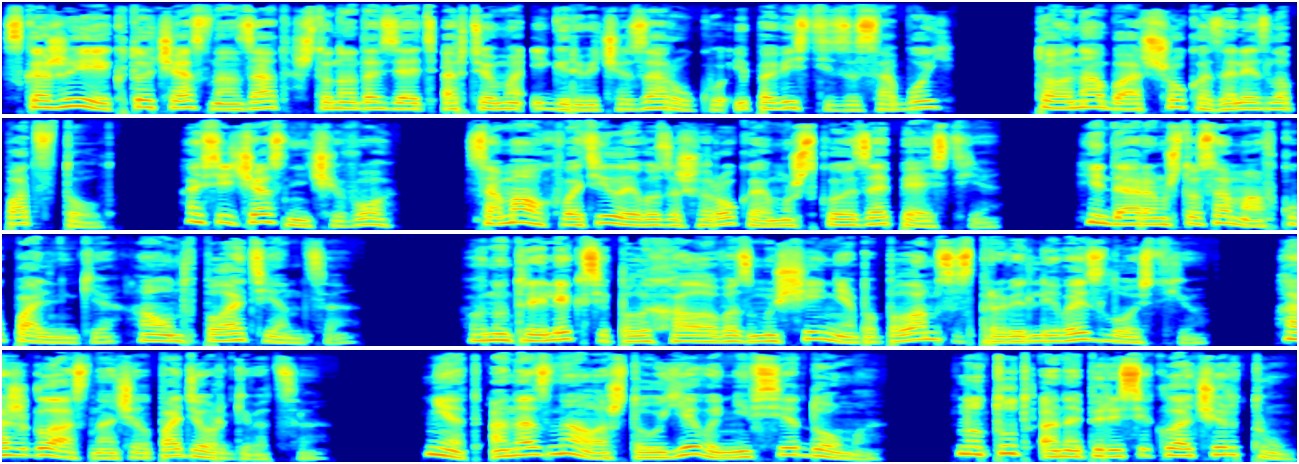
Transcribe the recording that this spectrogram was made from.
Скажи ей кто час назад, что надо взять Артема Игоревича за руку и повести за собой, то она бы от шока залезла под стол. А сейчас ничего. Сама ухватила его за широкое мужское запястье. И даром, что сама в купальнике, а он в полотенце. Внутри Лекси полыхало возмущение пополам со справедливой злостью. Аж глаз начал подергиваться. Нет, она знала, что у Евы не все дома. Но тут она пересекла черту.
